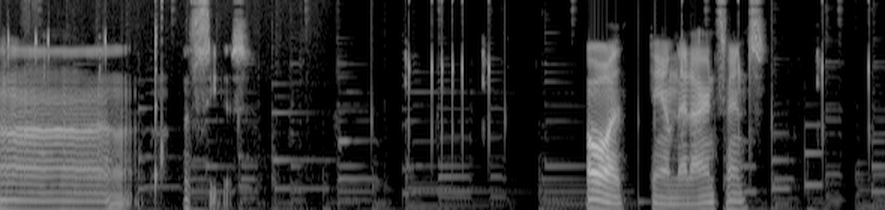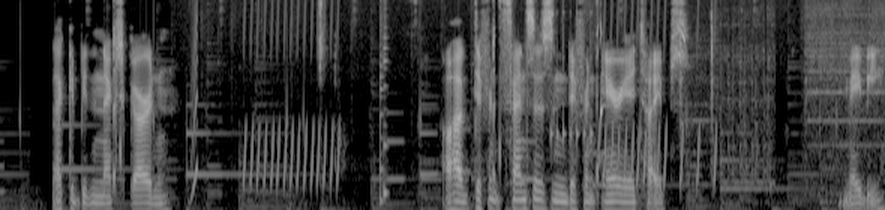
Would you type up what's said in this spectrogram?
Uh, let's see this. Oh, damn, that iron fence. That could be the next garden. I'll have different fences and different area types. Maybe.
